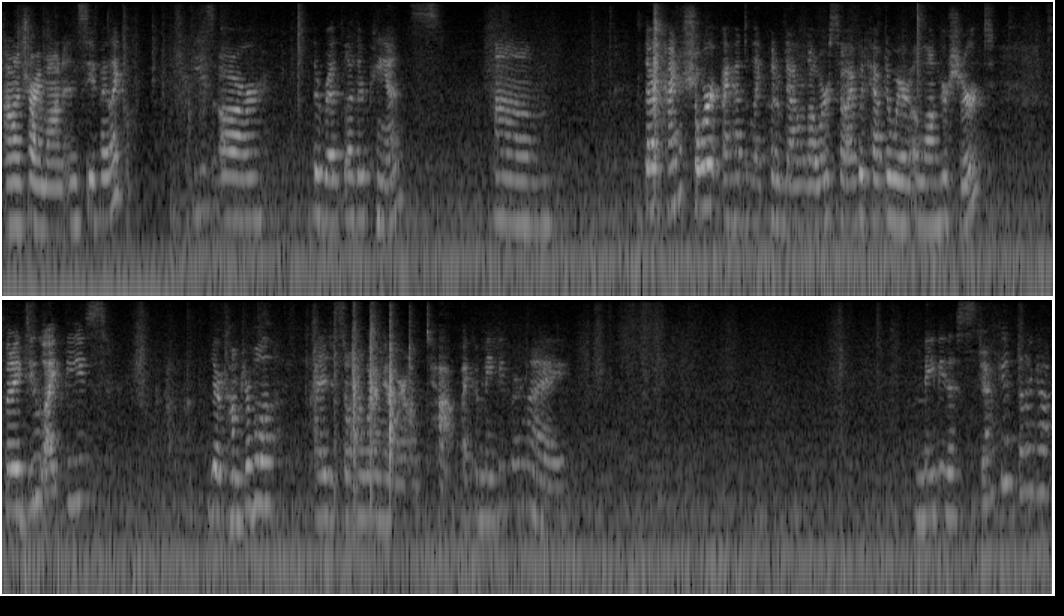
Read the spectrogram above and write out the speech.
I wanna try them on and see if I like them. These are the red leather pants. Um, they're kind of short. I had to like put them down lower, so I would have to wear a longer shirt. But I do like these. They're comfortable. I just don't know what I'm gonna wear on top. I could maybe wear my maybe this jacket that I got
